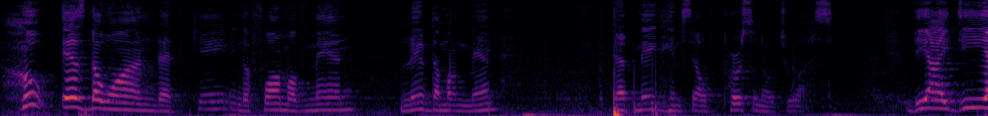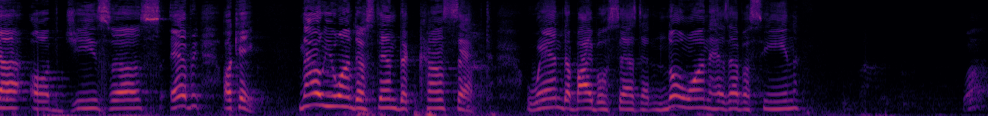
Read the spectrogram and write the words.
Who is the one that came in the form of man, lived among men, that made himself personal to us. The idea of Jesus, every okay, now you understand the concept when the Bible says that no one has ever seen what?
